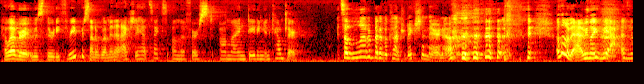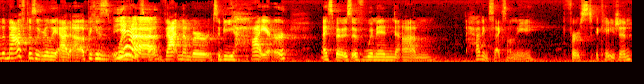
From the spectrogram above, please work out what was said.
However, it was 33% of women that actually had sex on the first online dating encounter. It's a little bit of a contradiction there, no? a little bit. I mean, like, yeah, the math doesn't really add up because one yeah. expect that number to be higher, I suppose, of women um, having sex on the first occasion.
